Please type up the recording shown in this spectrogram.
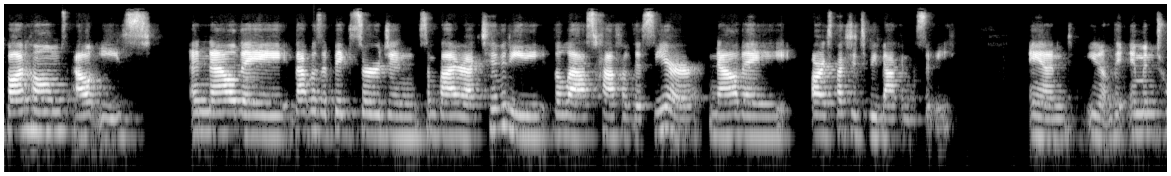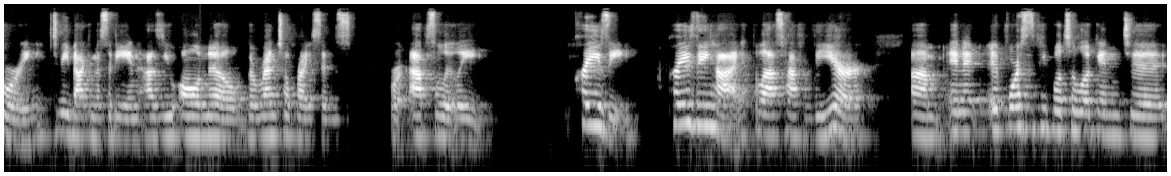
bought homes out east, and now they that was a big surge in some buyer activity the last half of this year. Now they are expected to be back in the city. And you know the inventory to be back in the city. And as you all know the rental prices were absolutely crazy crazy high the last half of the year. Um, and it, it forces people to look into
